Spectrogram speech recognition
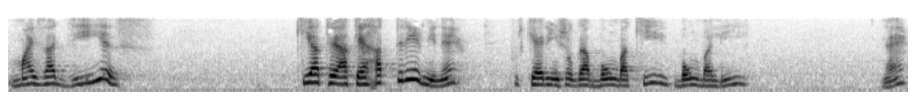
Mas há dias que até a terra treme, né? Porque querem jogar bomba aqui, bomba ali, né?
